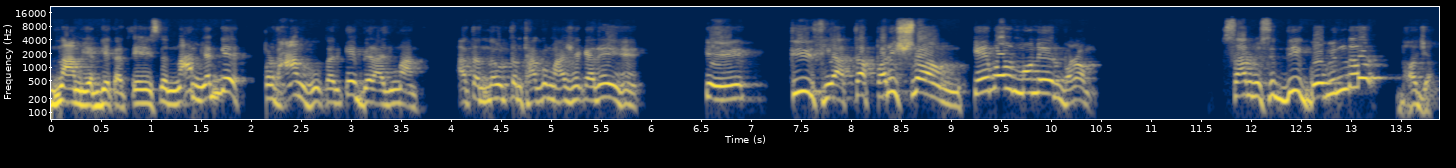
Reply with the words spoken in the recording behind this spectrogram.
नाम यज्ञ करते हैं। इसलिए नाम यज्ञ प्रधान होकर के विराजमान। अतः नरोत्तम ठाकुर महाशय कह रहे हैं कि तीर्थ यात्रा परिश्रम केवल मोनेर भ्रम सर्व सिद्धि गोविंद भजन।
